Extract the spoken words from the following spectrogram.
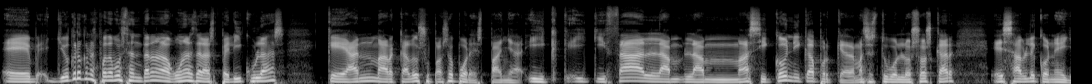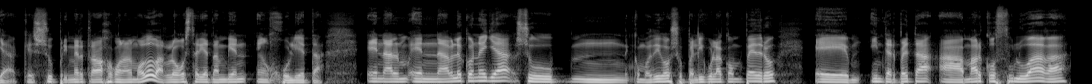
Eh, yo creo que nos podemos centrar en algunas de las películas que han marcado su paso por España. Y, quizá la, más icónica, porque además estuvo en los Oscar, es Hable con ella, que es su primer trabajo con Almodóvar. Luego estaría también en Julieta. En, Hable con ella, su, mm, como digo, su película con Pedro, eh, interpreta a Marco Zuluaga,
